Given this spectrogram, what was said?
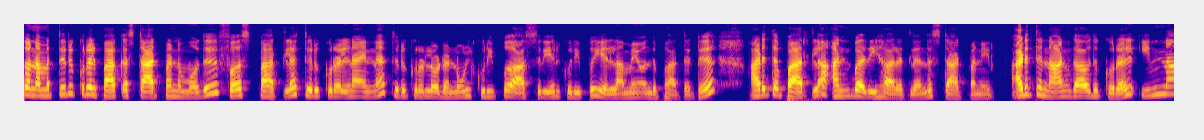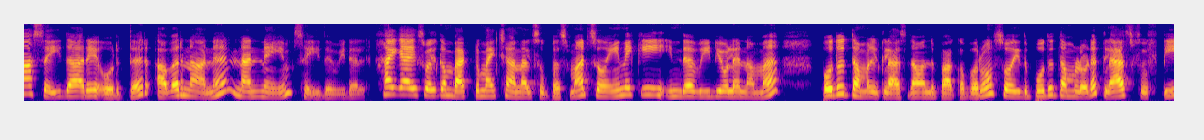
ஸோ நம்ம திருக்குறள் பார்க்க ஸ்டார்ட் பண்ணும்போது ஃபர்ஸ்ட் பார்ட்டில் திருக்குறள்னா என்ன? திருக்குறளோட நூல் குறிப்பு ஆசிரியர் குறிப்பு எல்லாமே வந்து பார்த்துட்டு அடுத்த பார்ட்டில் அன்பு அதிகாரத்துலேருந்து ஸ்டார்ட் பண்ணியிருக்கோம் அடுத்து நான்காவது குரல் இன்னா செய்தாரே ஒருத்தர் அவர் நான நன்னையும் செய்து விடல் hi guys welcome back to my channel super smart so இன்னைக்கு இந்த வீடியோவில் நம்ம பொது தமிழ் கிளாஸ் தான் வந்து பார்க்க போகிறோம் ஸோ இது பொது தமிழோட கிளாஸ் ஃபிஃப்டி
